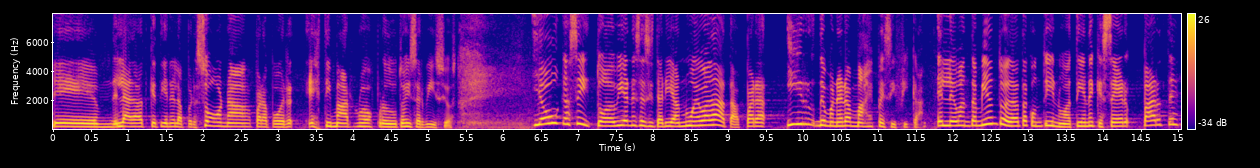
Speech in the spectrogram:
eh, la edad que tiene la persona, para poder estimar nuevos productos y servicios. Y aún así, todavía necesitaría nueva data para ir de manera más específica. El levantamiento de data continua tiene que ser parte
